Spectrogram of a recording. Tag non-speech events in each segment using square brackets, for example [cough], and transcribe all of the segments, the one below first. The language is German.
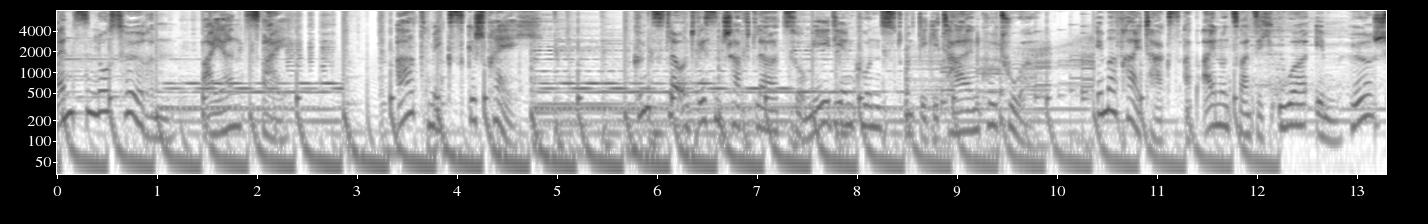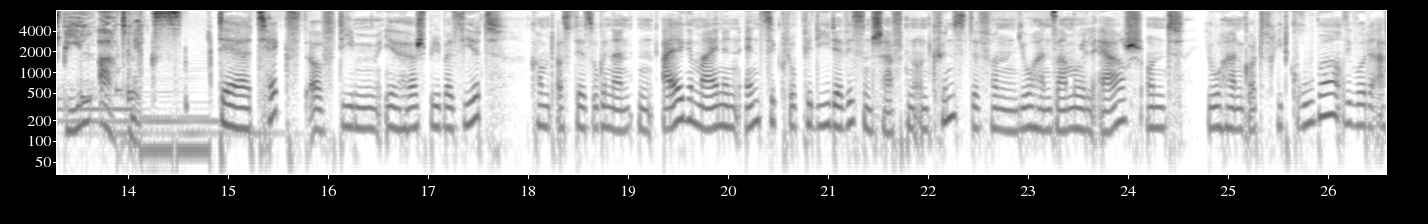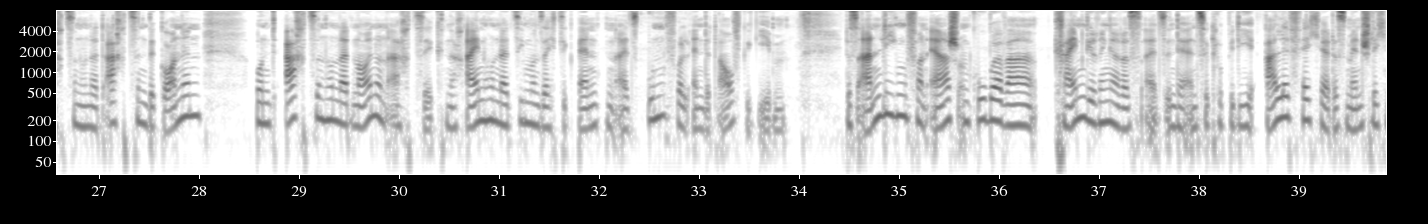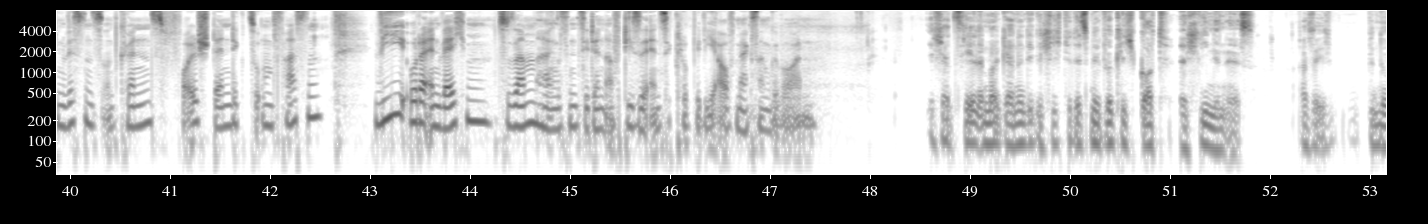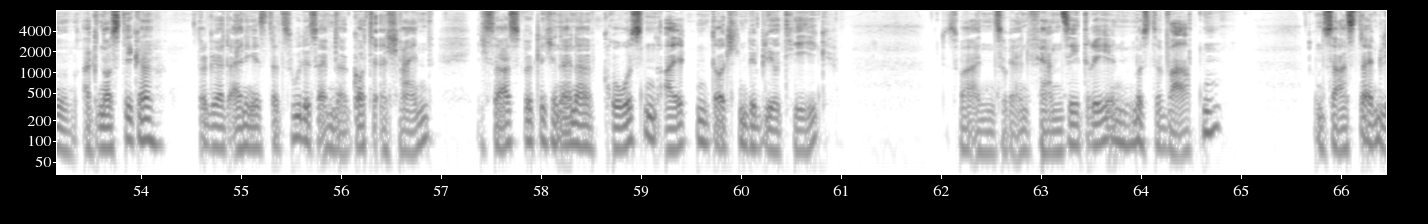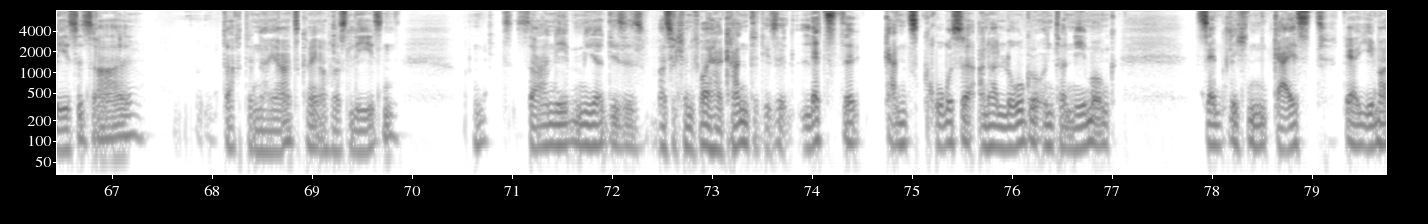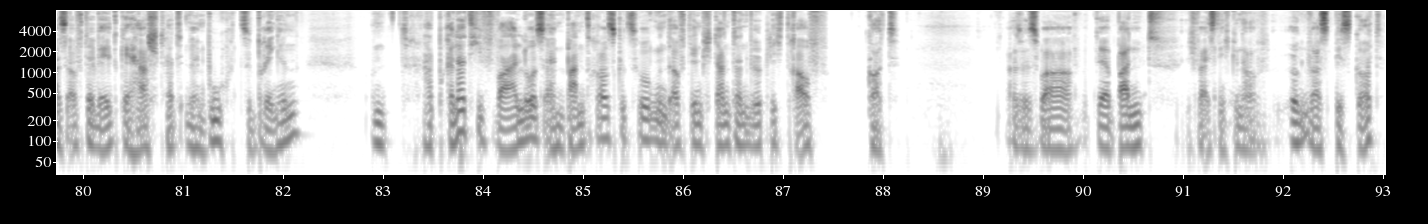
Grenzenlos hören, Bayern 2. Artmix Gespräch. Künstler und Wissenschaftler zur Medienkunst und digitalen Kultur. Immer freitags ab 21 Uhr im Hörspiel Artmix. Der Text, auf dem Ihr Hörspiel basiert, kommt aus der sogenannten Allgemeinen Enzyklopädie der Wissenschaften und Künste von Johann Samuel Ersch und Johann Gottfried Gruber. Sie wurde 1818 begonnen und 1889 nach 167 Bänden als unvollendet aufgegeben. Das Anliegen von Ersch und Gruber war kein geringeres als in der Enzyklopädie alle Fächer des menschlichen Wissens und Könnens vollständig zu umfassen. Wie oder in welchem Zusammenhang sind Sie denn auf diese Enzyklopädie aufmerksam geworden? Ich erzähle immer gerne die Geschichte, dass mir wirklich Gott erschienen ist. Also ich bin nur Agnostiker, da gehört einiges dazu, dass einem da Gott erscheint. Ich saß wirklich in einer großen, alten deutschen Bibliothek. Das war ein, sogar ein Fernsehdreh und musste warten und saß da im Lesesaal, dachte, naja, jetzt kann ich auch was lesen und sah neben mir dieses, was ich schon vorher kannte, diese letzte ganz große analoge Unternehmung, sämtlichen Geist, der jemals auf der Welt geherrscht hat, in ein Buch zu bringen und habe relativ wahllos ein Band rausgezogen und auf dem stand dann wirklich drauf Gott. Also es war der Band, ich weiß nicht genau, irgendwas bis Gott.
